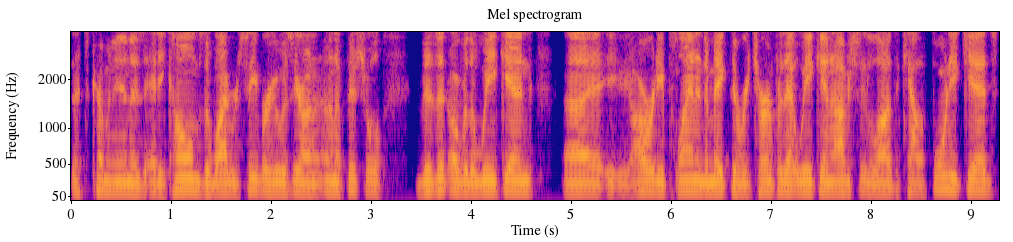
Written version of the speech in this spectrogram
that's coming in is Eddie Combs, the wide receiver who was here on an unofficial visit over the weekend. Uh, already planning to make the return for that weekend. Obviously, a lot of the California kids.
